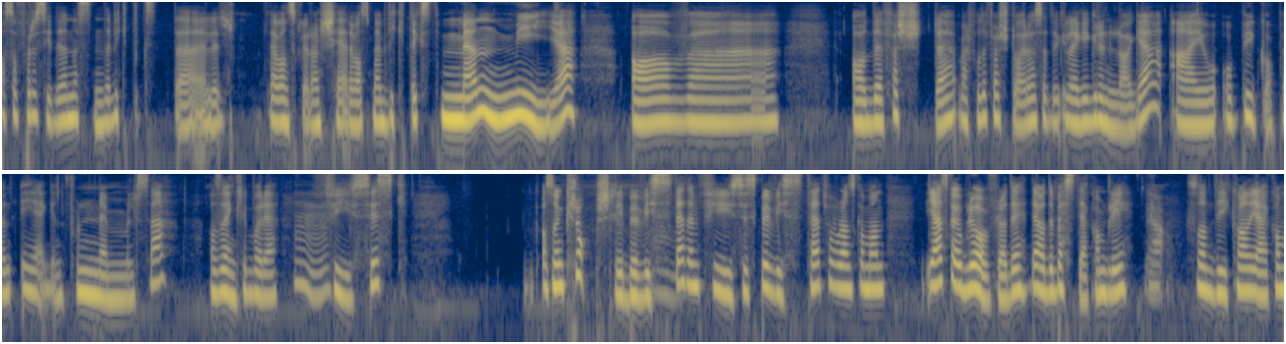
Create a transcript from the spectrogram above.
altså for å si det nesten det viktigste Eller det er vanskelig å rangere hva som er viktigst, men mye av eh, av det første, i hvert fall det første året, å legge grunnlaget, er jo å bygge opp en egen fornemmelse. Altså egentlig bare fysisk altså en kroppslig bevissthet, en fysisk bevissthet for hvordan skal man Jeg skal jo bli overflødig. Det er jo det beste jeg kan bli. Sånn at de kan, jeg kan,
